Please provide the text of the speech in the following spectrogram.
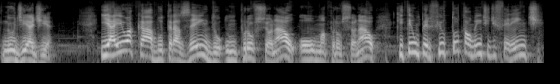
no dia a dia. E aí eu acabo trazendo um profissional ou uma profissional que tem um perfil totalmente diferente.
